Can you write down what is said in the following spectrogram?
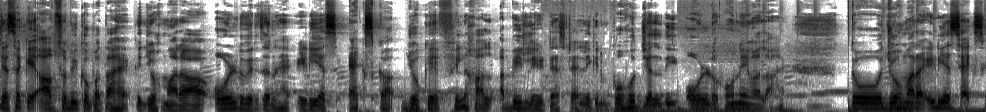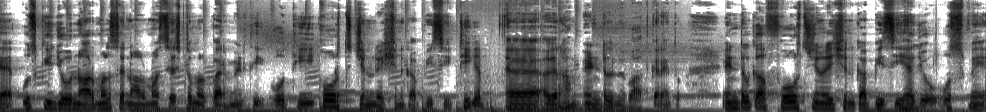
जैसा कि आप सभी को पता है कि जो हमारा ओल्ड वर्जन है ई डी एक्स का, जो कि फ़िलहाल अभी लेटेस्ट है, लेकिन बहुत जल्दी ओल्ड होने वाला है। तो जो हमारा ई डी एक्स है, उसकी जो नॉर्मल से नॉर्मल सिस्टम रिक्वायरमेंट थी, वो थी फोर्थ जनरेशन का पीसी ठीक है? अगर हम इंटल में बात करें तो। इंटल का फोर्थ जनरेशन का पीसी है, जो उसमें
